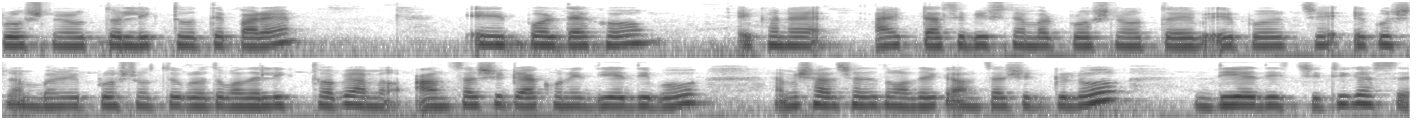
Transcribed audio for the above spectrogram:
প্রশ্নের উত্তর লিখতে হতে পারে। এরপর দেখো, এখানে আরেকটা আছে বিশ নাম্বার প্রশ্ন উত্তর। এরপর হচ্ছে একুশ নাম্বার এই প্রশ্ন উত্তরগুলো তোমাদের লিখতে হবে। আমি আনসার শিট এখনই দিয়ে দিব। আমি সাথে সাথে তোমাদেরকে আনসার শিটগুলো দিয়ে দিচ্ছি, ঠিক আছে?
